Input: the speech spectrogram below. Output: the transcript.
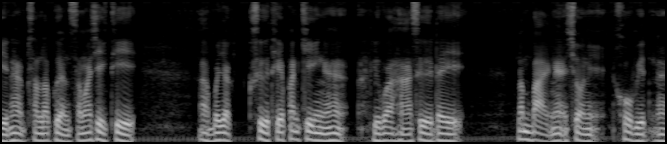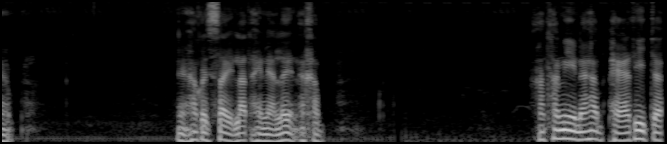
ดีนะครับสำหรับเพื่อนสมาชิกที่อ่าบ่อยากซื้อเทปพันกิ่งนะฮะหรือว่าหาซื้อได้ลำบากนะช่วงนี้โควิดนะครับเนี่ยเขาก็ใส่รัดให้แน่นเลยนะครับทั้งนี้นะครับแผลที่จะ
